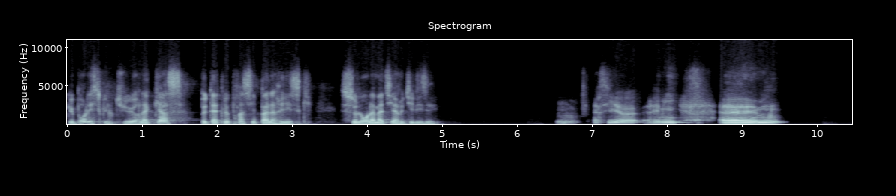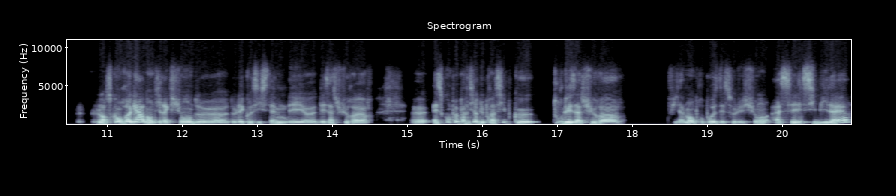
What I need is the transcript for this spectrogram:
que pour les sculptures, la casse peut être le principal risque selon la matière utilisée. Hmm, merci euh, Rémi. Euh, lorsqu'on regarde en direction de, l'écosystème des, euh, assureurs, est-ce qu'on peut partir du principe que tous les assureurs finalement proposent des solutions assez similaires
